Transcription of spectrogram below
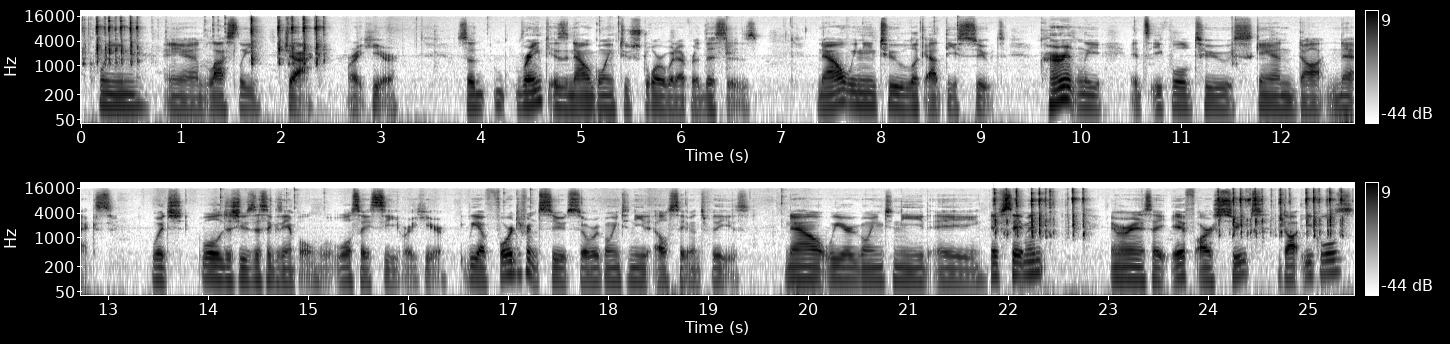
Queen, and lastly Jack right here. So rank is now going to store whatever this is. Now we need to look at the suit. Currently, it's equal to scan.next, which we'll just use this example. We'll say C right here. We have four different suits, so we're going to need else statements for these. Now we are going to need a if statement, and we're going to say if our suit dot equals,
